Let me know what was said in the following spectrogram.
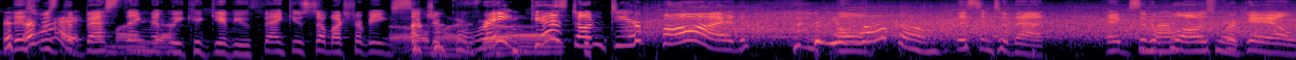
This was the best Oh my thing that we could give you. Thank you so much for being Oh such a great God. guest on Dear Pod. You're Oh. welcome. Listen to that. Exit My applause for. Gail.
